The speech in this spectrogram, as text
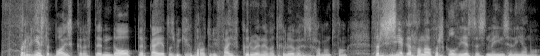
vreeslik baie skrifte en daar op Turkye het ons bietjie gepraat oor die vyf krones wat gelowiges gaan ontvang. Verseker gaan daar verskil wees tussen mense in die hemel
